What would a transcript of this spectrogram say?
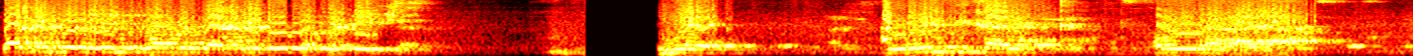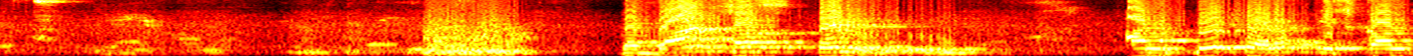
That is a very important attribute of a teacher. ये अंग्रेजी का एक और लगाया the dance of pen on paper is called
